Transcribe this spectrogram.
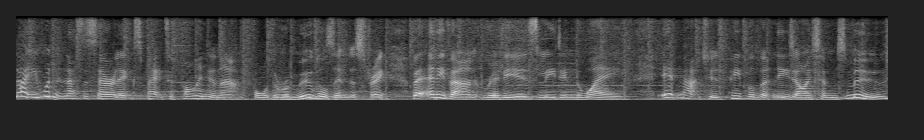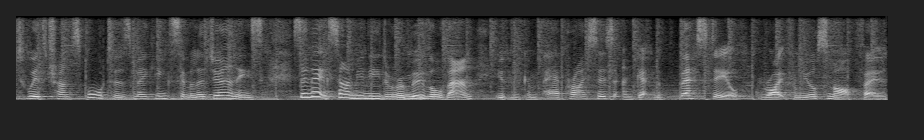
Now, you wouldn't necessarily expect to find an app for the removals industry, but Anyvan really is leading the way. It matches people that need items moved with transporters making similar journeys. So next time you need a removal van, you can compare prices and get the best deal right from your smartphone.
